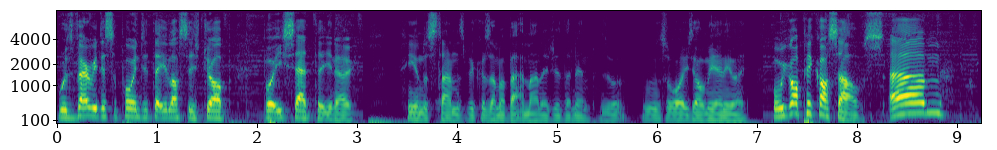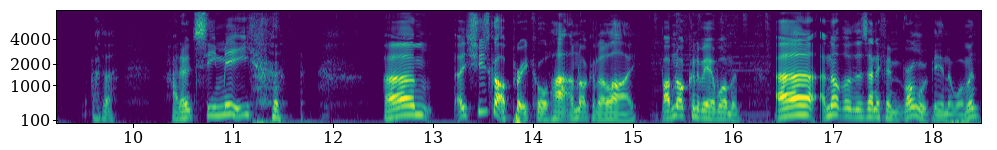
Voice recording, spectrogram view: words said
was very disappointed that he lost his job, but he said that, you know, he understands because I'm a better manager than him. Is what, that's what he told me anyway. Well, we got to pick ourselves. Um, I don't, see me. um, she's got a pretty cool hat, I'm not to lie. But I'm not to be a woman. Uh, not that there's anything wrong with being a woman.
